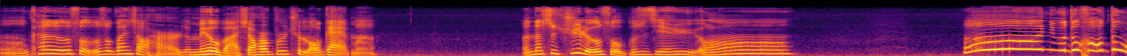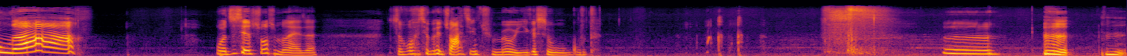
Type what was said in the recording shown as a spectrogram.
嗯，看守所都是关小孩的，没有吧？小孩不是去劳改吗？啊，那是拘留所，不是监狱哦。哦，你们都好懂啊！我之前说什么来着？直播间被抓进去，没有一个是无辜的。嗯嗯嗯，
